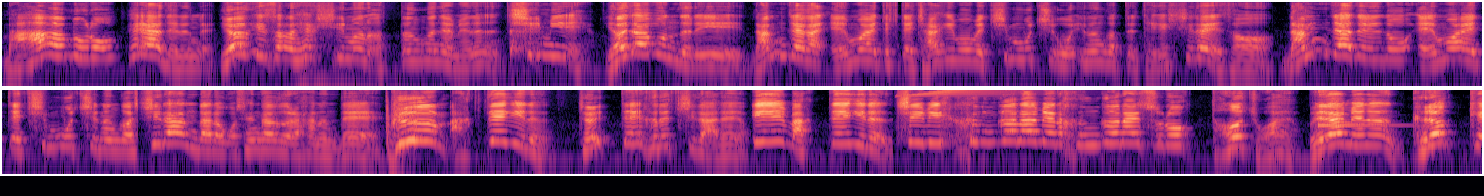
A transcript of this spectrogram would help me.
마음으로 해야 되는 거예요. 여기서 핵심은 어떤 거냐면은 침이에요. 여자분들이 남자가 애무할 때 자기 몸에 침 묻히고 이런 것들 되게 싫어해서 남자들도 애무할 때침 묻히는 거 싫어한다라고 생각을 하는데 그 막대기는 절대 그렇지가 않아요. 이 막대기는 침이 흥건하면 흥건할수록 더 좋아요. 왜냐면은 그렇게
